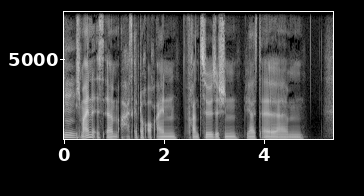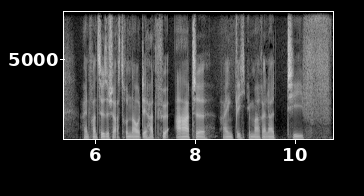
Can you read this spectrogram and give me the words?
Mhm. Ich meine, es, ähm, ach, es gab doch auch einen französischen, wie heißt, ähm, ein französischer Astronaut, der hat für Arte eigentlich immer relativ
